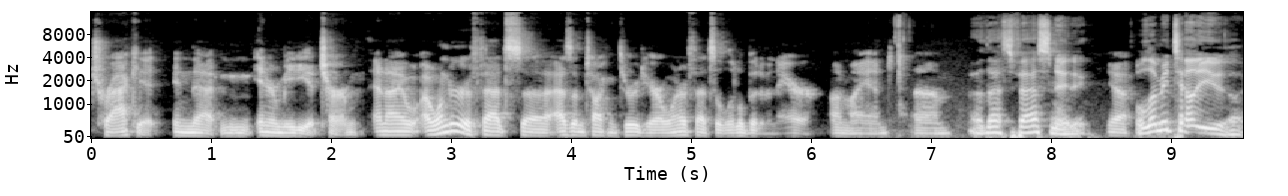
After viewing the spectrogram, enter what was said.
track it in that intermediate term, and I, I wonder if that's uh, as I'm talking through it here. I wonder if that's a little bit of an error on my end. Um, oh, that's fascinating. Yeah. Well, let me tell you, uh,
